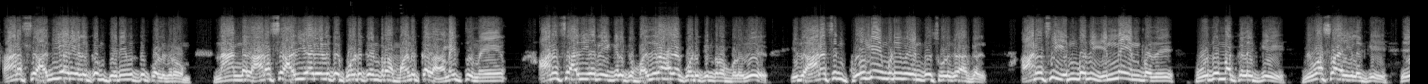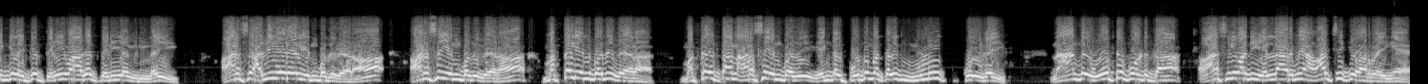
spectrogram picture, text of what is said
அரசு அதிகாரிகளுக்கும் தெரிவித்துக் கொள்கிறோம். நாங்கள் அரசு அதிகாரிகளுக்கு கொடுக்கின்ற மனுக்கள் அனைத்துமே அரசு அதிகாரிகள் எங்களுக்கு பதிலாக கொடுக்கின்ற பொழுது இது அரசின் கொள்கை முடிவு என்று சொல்கிறார்கள். அரசு என்பது என்ன என்பது பொதுமக்களுக்கு விவசாயிகளுக்கு எங்களுக்கு தெளிவாக தெரியவில்லை. அரசு அதிகாரிகள் என்பது வேற அரசு என்பது வேறா மக்கள் என்பது வேற. மக்கள் தான் அரசு என்பது எங்கள் பொதுமக்களின் முழு கொள்கை. நாங்கள் ஓட்டு போட்டு தான் அரசியல்வாதி எல்லாருமே ஆட்சிக்கு வர்றீங்க.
